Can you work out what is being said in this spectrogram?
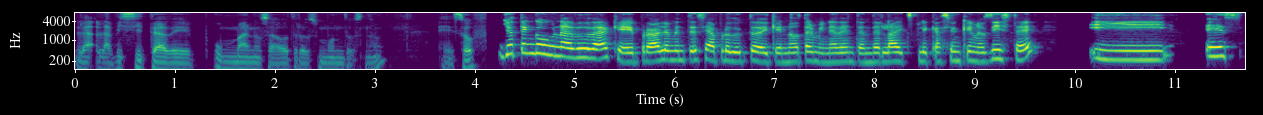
la, la visita de humanos a otros mundos, ¿no? Eh, Yo tengo una duda que probablemente sea producto de que no terminé de entender la explicación que nos diste y es,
